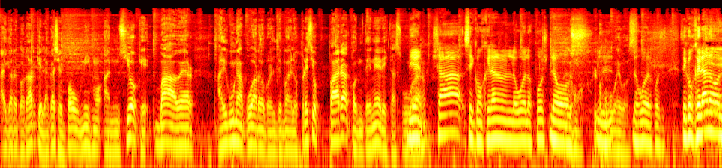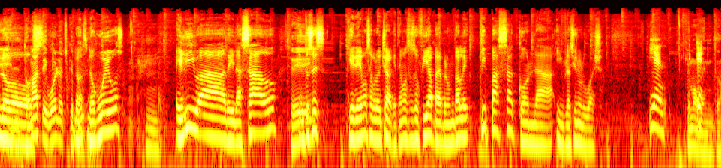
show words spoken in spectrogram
hay que recordar que la calle Pou mismo anunció que va a haber algún acuerdo por el tema de los precios para contener esta suba. Bien, ¿no? ya se congelaron los huevos de los pollos. Los, Los- los huevos. Los huevos de los pollos. Se congelaron El los. tomate, Woloch, ¿qué los, pasa? los huevos, el IVA del asado. Sí. Entonces, queremos aprovechar que tenemos a Sofía para preguntarle qué pasa con la inflación uruguaya. Bien. ¿Qué Eh, momento?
